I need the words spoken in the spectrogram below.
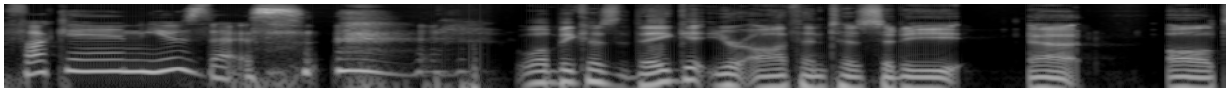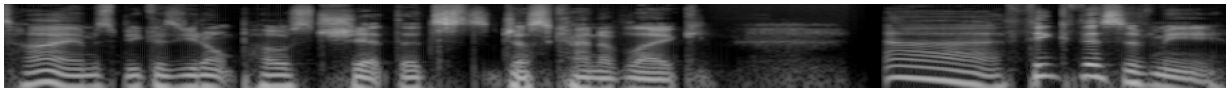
fucking use this. Well, because they get your authenticity at all times because you don't post shit that's just kind of like ah, think this of me.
